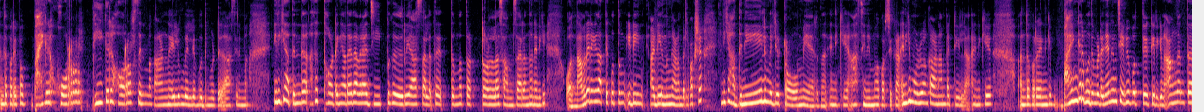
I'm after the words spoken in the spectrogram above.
എന്താ പറയുക ഇപ്പോൾ ഭയങ്കര ഹൊറർ ഭീകര ഹൊറർ സിനിമ കാണുന്നതിലും വലിയ ബുദ്ധിമുട്ട് ആ സിനിമ. എനിക്ക് അതിന്റെ അത് തുടങ്ങി അതായത് അവർ ആ ജീപ്പ് കയറി ആ സ്ഥലത്ത് എത്തുമ്പോൾ തൊട്ടുള്ള സംസാരം എന്ന് പറഞ്ഞാൽ എനിക്ക് ഒന്നാമത് എനിക്ക് കത്തിക്കുത്തും ഇടിയും അടിയൊന്നും കാണാൻ പറ്റില്ല. പക്ഷേ എനിക്ക് അതിനേലും വലിയ ട്രോമയായിരുന്നു എനിക്ക് ആ സിനിമ കുറച്ച് കാണാൻ. എനിക്ക് മുഴുവൻ കാണാൻ പറ്റിയില്ല. എനിക്ക് എന്താ പറയുക എനിക്ക് ഭയങ്കര ബുദ്ധിമുട്ടാണ് ഞാനിങ്ങനെ ചെവി പൊത്തിയൊക്കെ ഇരിക്കണം അങ്ങനത്തെ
